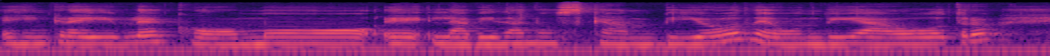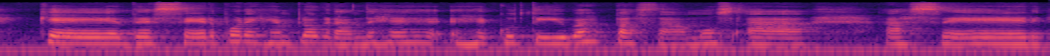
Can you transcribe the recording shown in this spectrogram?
es increíble cómo eh, la vida nos cambió de un día a otro, que de ser, por ejemplo, grandes ejecutivas pasamos a, ser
